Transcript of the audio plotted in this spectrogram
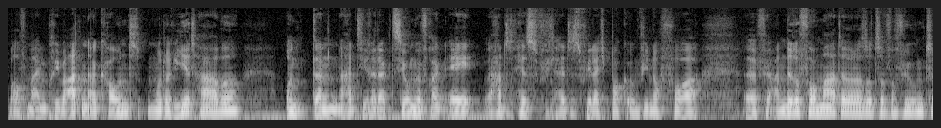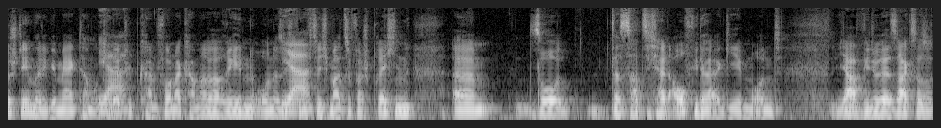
auf meinem privaten Account moderiert habe und dann hat die Redaktion gefragt, ey, hättest, hättest du vielleicht Bock irgendwie noch vor, äh, für andere Formate oder so zur Verfügung zu stehen, weil die gemerkt haben, okay, ja. der Typ kann vor einer Kamera reden, ohne sich ja. 50 Mal zu versprechen. Ähm, so, das hat sich halt auch wieder ergeben. Und ja, wie du ja sagst, also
